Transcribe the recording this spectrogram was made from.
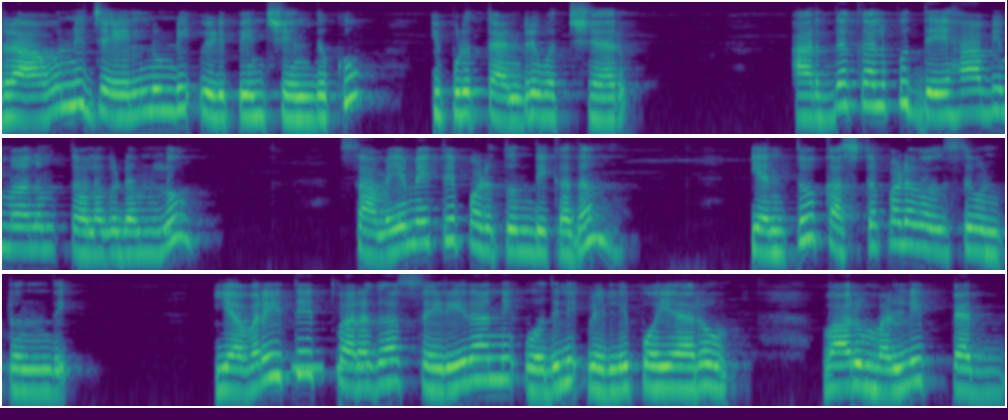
రావణ్ణి జైలు నుండి విడిపించేందుకు ఇప్పుడు తండ్రి వచ్చారు. అర్ధకలుపు దేహాభిమానం తొలగడంలో సమయమైతే పడుతుంది కదా? ఎంతో కష్టపడవలసి ఉంటుంది. ఎవరైతే త్వరగా శరీరాన్ని వదిలి వెళ్ళిపోయారో వారు మళ్ళీ పెద్ద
